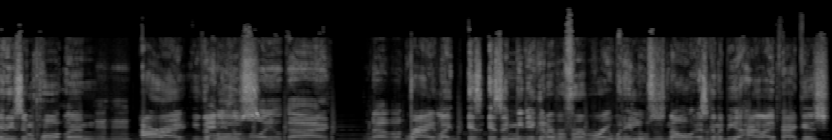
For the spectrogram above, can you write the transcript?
and he's in Portland, mhm. all right, you can and lose. he's a loyal guy. Whatever. Right. Like, is, is the media going to reverberate when he loses? No. It's going to be a highlight package.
